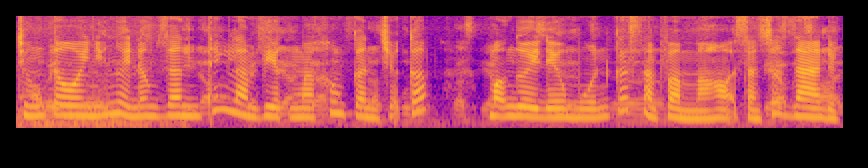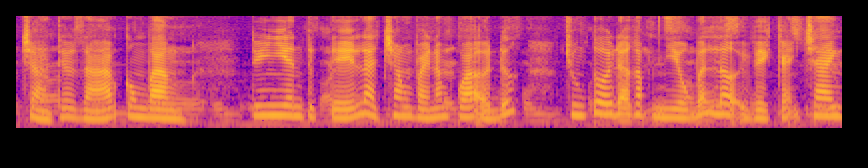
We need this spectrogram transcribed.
Chúng tôi, những người nông dân, thích làm việc mà không cần trợ cấp. Mọi người đều muốn các sản phẩm mà họ sản xuất ra được trả theo giá công bằng. Tuy nhiên, thực tế là trong vài năm qua ở Đức, chúng tôi đã gặp nhiều bất lợi về cạnh tranh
